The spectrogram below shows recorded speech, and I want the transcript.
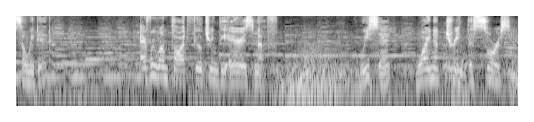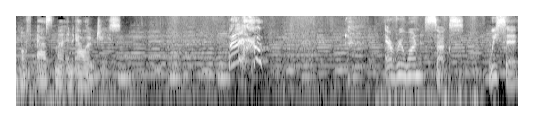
So we did. Everyone thought filtering the air is enough. We said, why not treat the source of asthma and allergies? Everyone sucks. We said,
